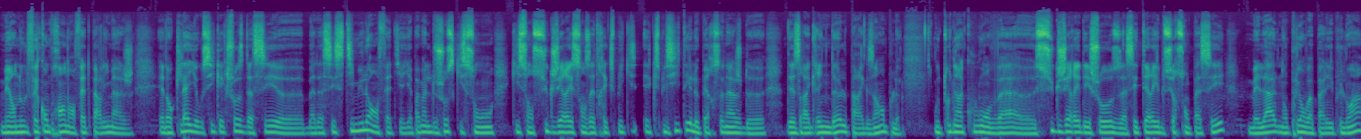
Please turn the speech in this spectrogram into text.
mais on nous le fait comprendre en fait par l'image. Et donc là, il y a aussi quelque chose d'assez euh, bah, stimulant en fait. Il y, y, a pas mal de choses qui sont qui sont suggérées sans être explicitées. Le personnage de d'Ezra Grindel, par exemple, où tout d'un coup on va euh, suggérer des choses assez terribles sur son passé, mais là non plus on va pas aller plus loin.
